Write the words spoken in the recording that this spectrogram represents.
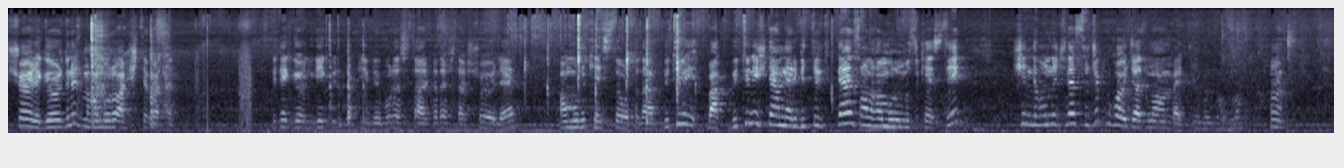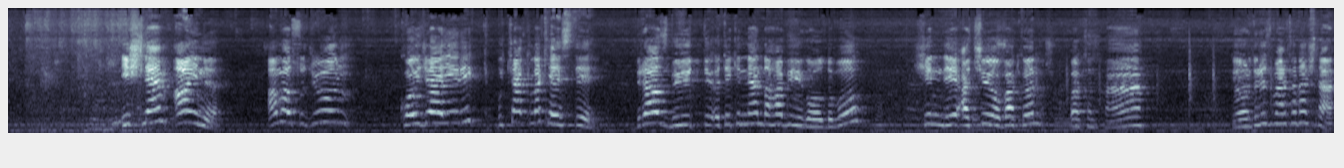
Şöyle gördünüz mü hamuru açtı bakın. Bir de gölge gibi burası da arkadaşlar şöyle hamuru kesti ortadan. Bütün bak bütün işlemleri bitirdikten sonra hamurumuzu kestik. Şimdi bunun içine sucuk mu koyacağız Muhammed? Evet abla. Hı. İşlem aynı. Ama sucuğun koyacağı yeri bıçakla kesti. Biraz büyüttü. Ötekinden daha büyük oldu bu. Şimdi açıyor bakın. Bakın ha. Gördünüz mü arkadaşlar?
